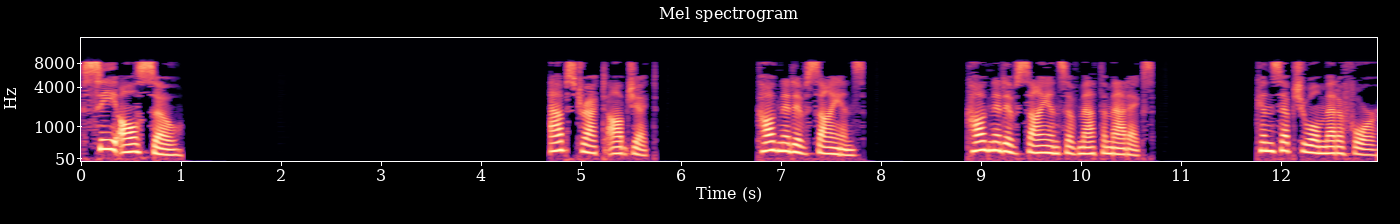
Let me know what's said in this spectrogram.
See also Abstract object. Cognitive science. Cognitive science of mathematics. Conceptual metaphor.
